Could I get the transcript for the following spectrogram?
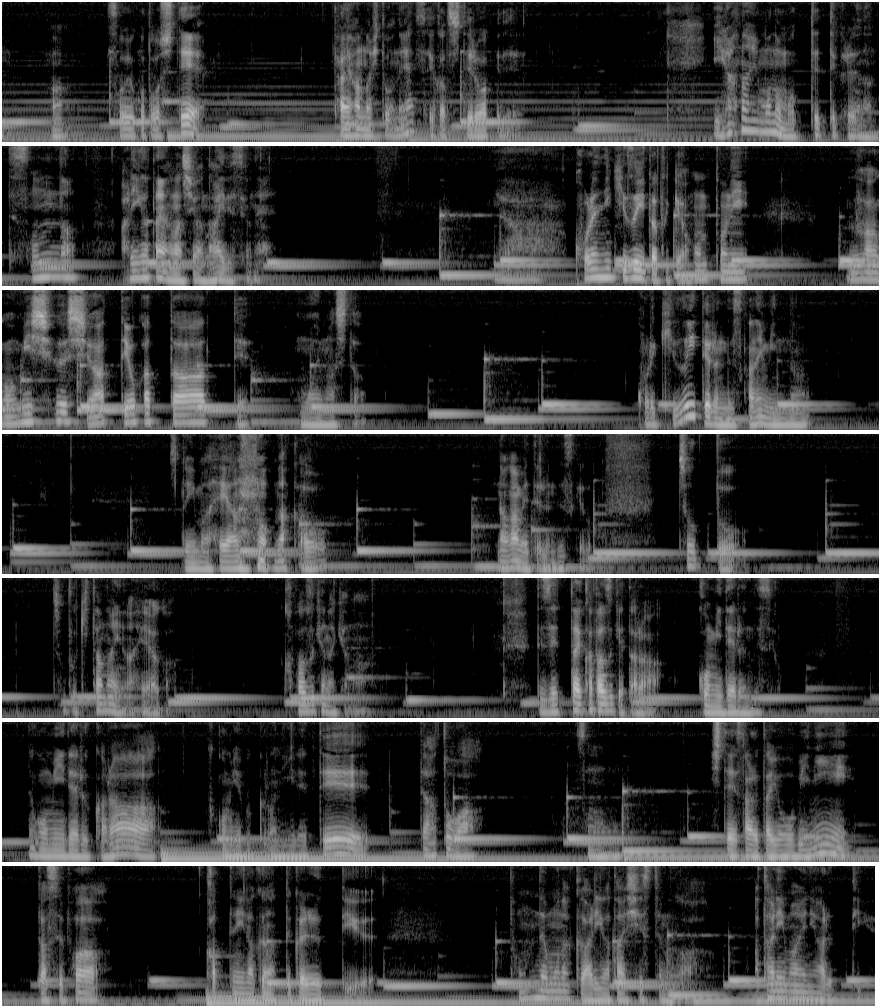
まあそういうことをして大半の人はね生活してるわけで。いらないもの持ってってくれるなんてそんなありがたい話はないですよね。いやこれに気づいた時は本当にうわゴミ収集あってよかったって思いました。これ気づいてるんですかねみんな。ちょっと今部屋の中を眺めてるんですけど。ちょっとちょっと汚いな部屋が。片付けなきゃな。で絶対片付けたらゴミ出るんですよ。でゴミ出るからゴミ袋に入れてであとはその指定された曜日に出せば勝手になくなってくれるっていうとんでもなくありがたいシステムが当たり前にあるっていう。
